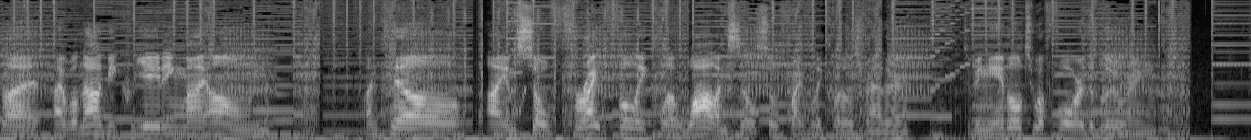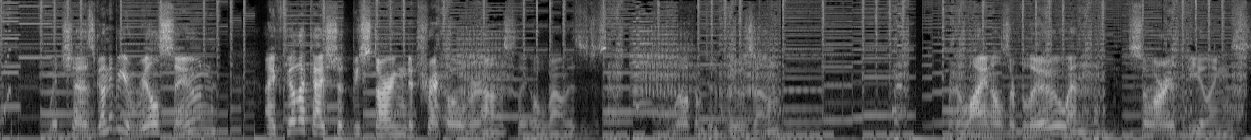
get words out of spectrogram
but I will not be creating my own until I am so frightfully close, while I'm still so frightfully close, rather, to being able to afford the blue ring. Which is going to be real soon. I feel like I should be starting to trek over, honestly. Oh, wow, this is just... Welcome to the blue zone. Where the Lynels are blue, and so are your feelings.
